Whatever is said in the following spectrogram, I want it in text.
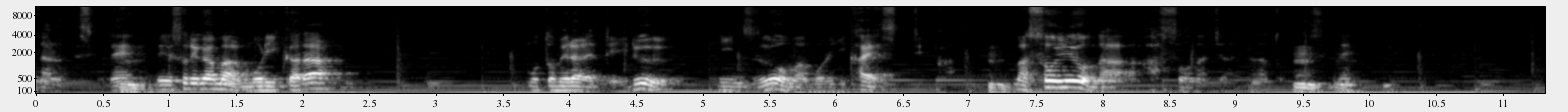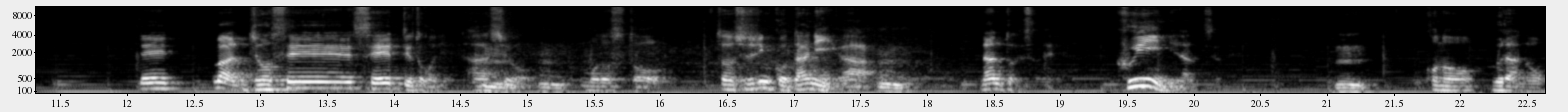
なるんですよね。うん。でそれがまあ森から求められている人数をまあ森に返すっていうか、うん。まあ、そういうような発想なんじゃないかなと思うんうんですよね。で、まあ、女性性っていうところに話をうん戻すと、その主人公ダニーがうん。うんなんとですねクイーンになるんですよね。うん。この村の。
